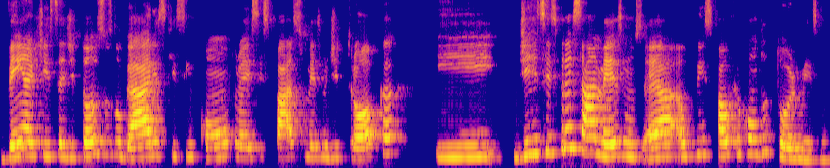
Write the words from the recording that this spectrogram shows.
vem artistas de todos os lugares que se encontram, é esse espaço mesmo de troca e de se expressar mesmo, é a, o principal fio condutor mesmo.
